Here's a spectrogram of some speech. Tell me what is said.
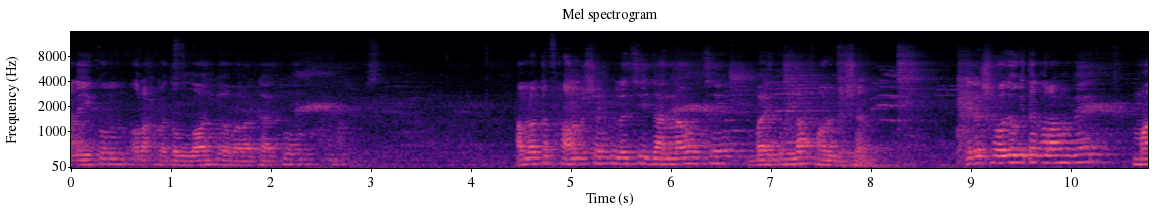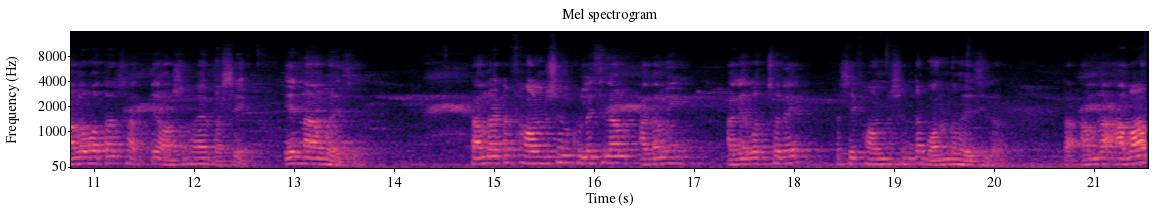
আলাইকুম রহমতুল্লাহ বারাকাত আমরা একটা ফাউন্ডেশন খুলেছি, যার নাম হচ্ছে বাইতুল্লাহ ফাউন্ডেশন এটা সহযোগিতা করা হবে মানবতার স্বার্থে অসহায়ের পাশে। এর নাম হয়েছে। তা আমরা একটা ফাউন্ডেশন খুলেছিলাম আগামী আগের বছরে সেই ফাউন্ডেশনটা বন্ধ হয়েছিল। তা আমরা আবার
